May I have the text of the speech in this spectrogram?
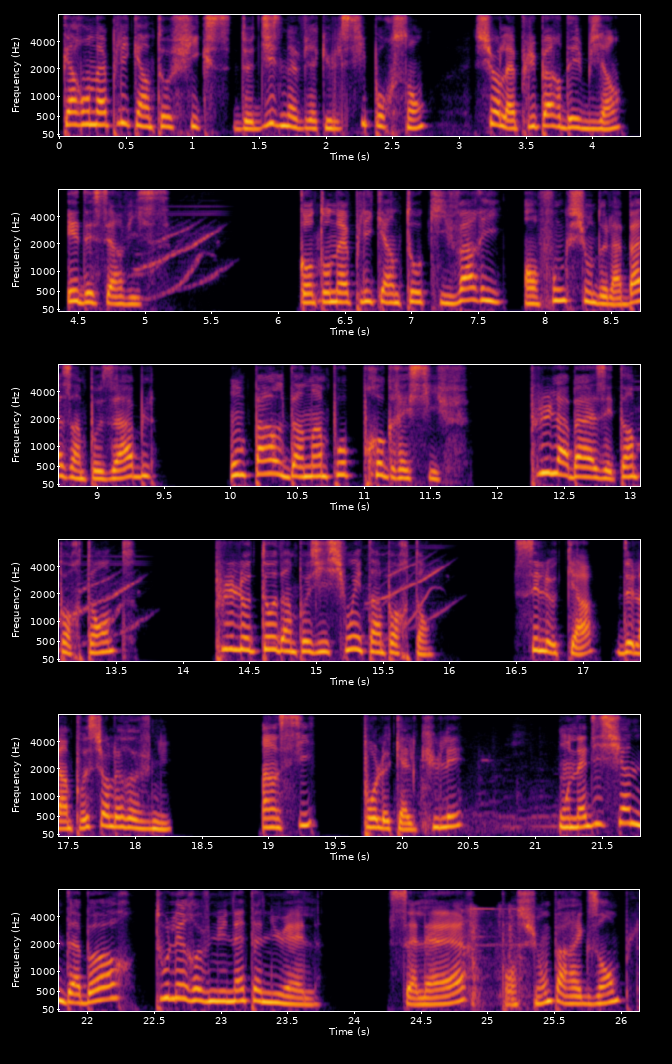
car on applique un taux fixe de 19,6% sur la plupart des biens et des services. Quand on applique un taux qui varie en fonction de la base imposable, on parle d'un impôt progressif. Plus la base est importante, plus le taux d'imposition est important. C'est le cas de l'impôt sur le revenu. Ainsi, pour le calculer, on additionne d'abord tous les revenus nets annuels, salaire, pension par exemple,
